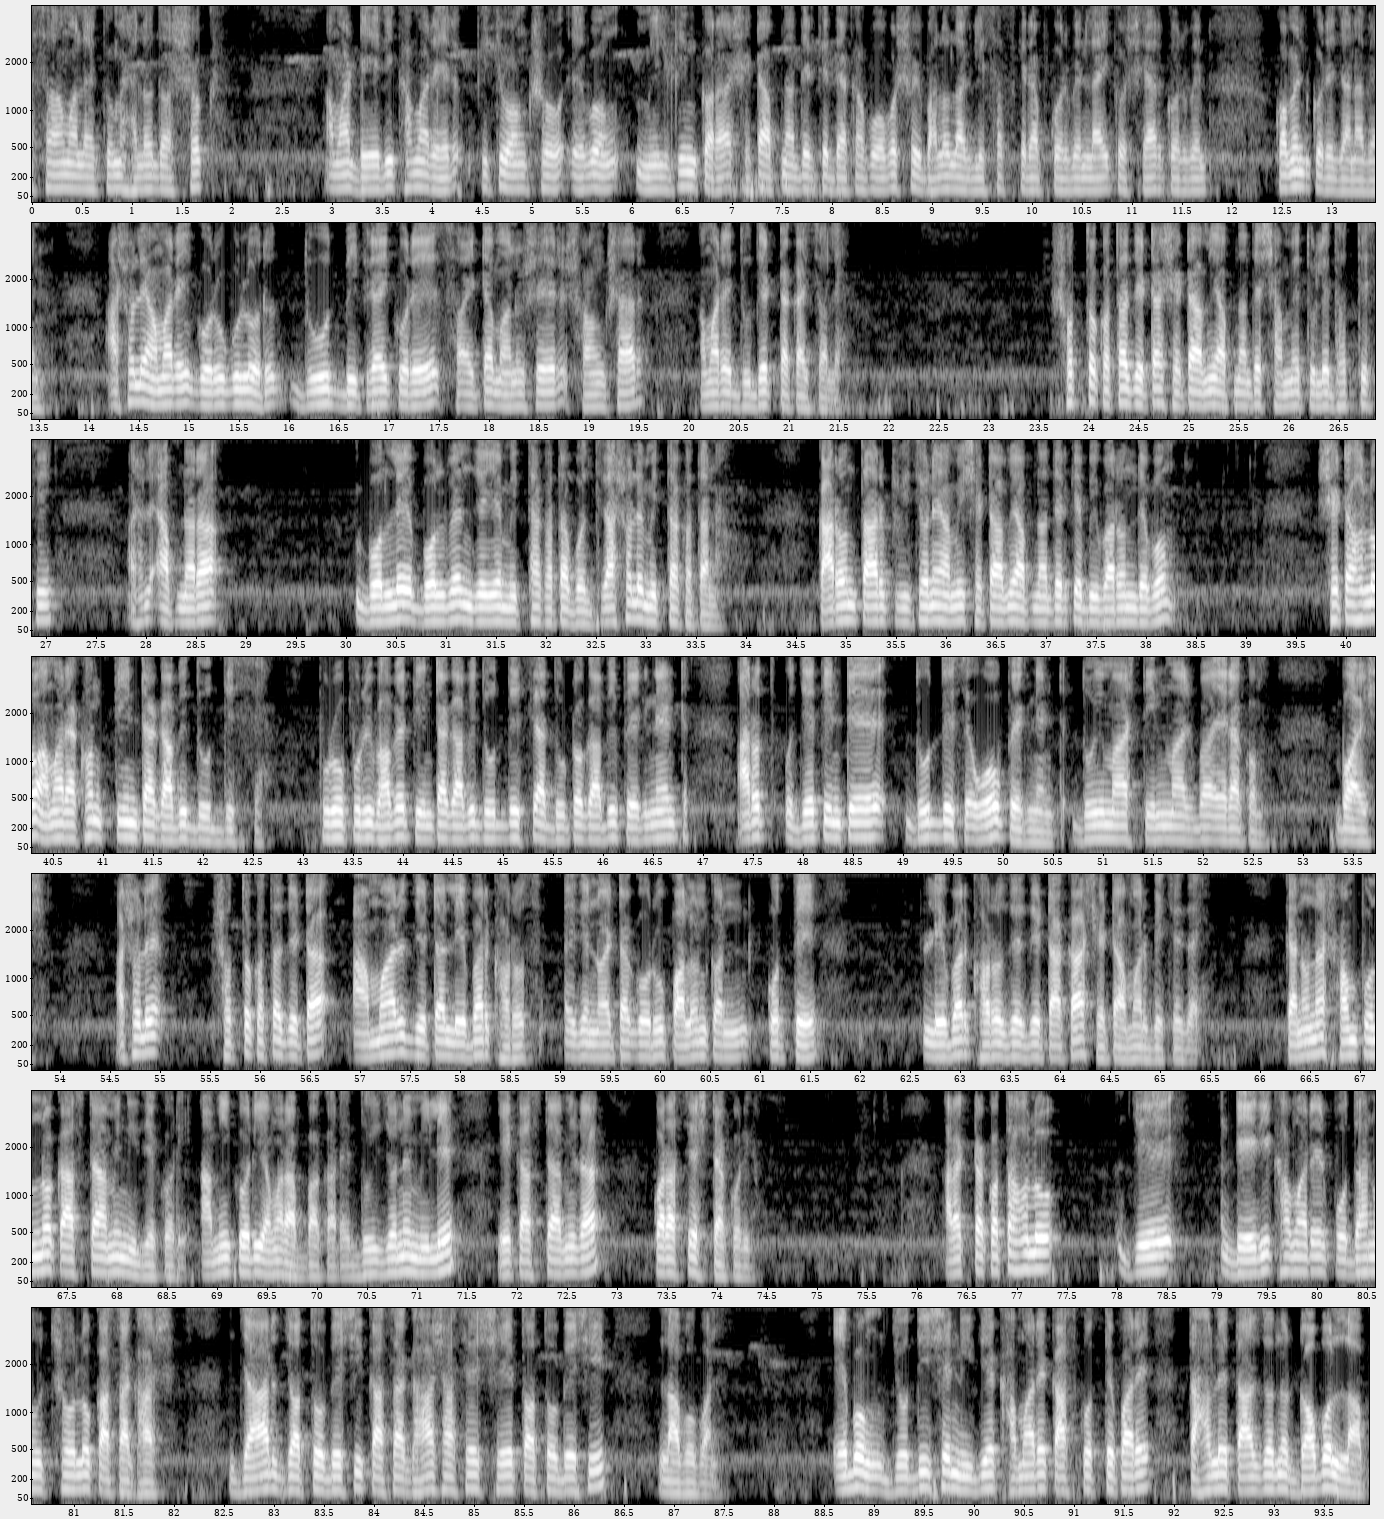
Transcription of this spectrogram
আসসালামু আলাইকুম। হ্যালো দর্শক, আমার ডেয়ারি খামারের কিছু অংশ এবং মিল্কিং করা সেটা আপনাদেরকে দেখাবো। অবশ্যই ভালো লাগলে সাবস্ক্রাইব করবেন, লাইক ও শেয়ার করবেন, কমেন্ট করে জানাবেন। আসলে আমার এই গরুগুলোর দুধ বিক্রয় করে ছয়টা মানুষের সংসার আমার এই দুধের টাকায় চলে। সত্য কথা যেটা, সেটা আমি আপনাদের সামনে তুলে ধরতেছি। আসলে আপনারা বললে বলবেন যে, এ মিথ্যা কথা বলতে আসলে মিথ্যা কথা না। কারণ তার পিছনে আমি, সেটা আমি আপনাদেরকে বিবরণ দেব। সেটা হলো, আমার এখন তিনটা গাভী দুধ দিচ্ছে। পুরোপুরিভাবে তিনটা গাভী দুধ দিচ্ছে আর দুটো গাভী প্রেগনেন্ট আরও যে তিনটে দুধ দিচ্ছে, ও প্রেগনেন্ট দুই মাস, তিন মাস বা এরকম বয়স। আসলে সত্য কথা যেটা, আমার যেটা লেবার খরচ এই যে নয়টা গরু পালন করতে লেবার খরচে যে টাকা, সেটা আমার বেঁচে যায়। কেননা সম্পূর্ণ কাজটা আমি নিজে করি। আমি করি আমার আব্বা করে। দুইজনে মিলে এ কাজটা আমরা করার চেষ্টা করি। আর একটা কথা হলো যে ডেয়ারি খামারের প্রধান উৎস হলো কাঁচা ঘাস। যার যত বেশি কাঁচা ঘাস আছে, সে তত বেশি লাভবান। এবং যদি সে নিজে খামারে কাজ করতে পারে, তাহলে তার জন্য ডবল লাভ।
